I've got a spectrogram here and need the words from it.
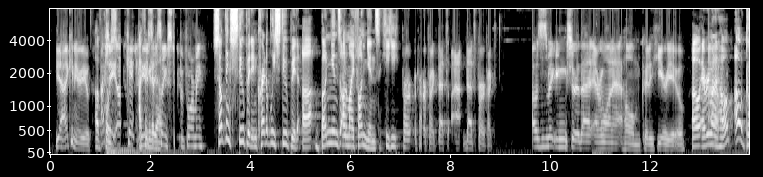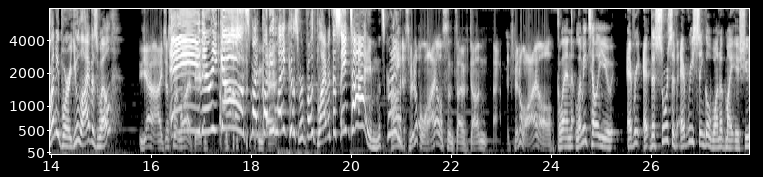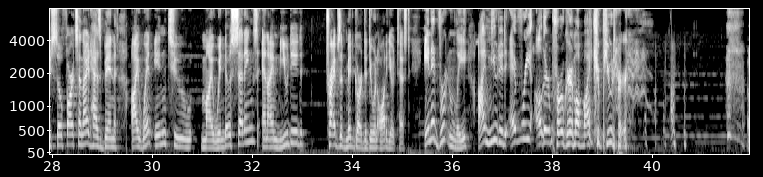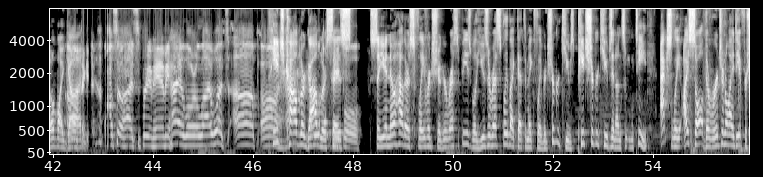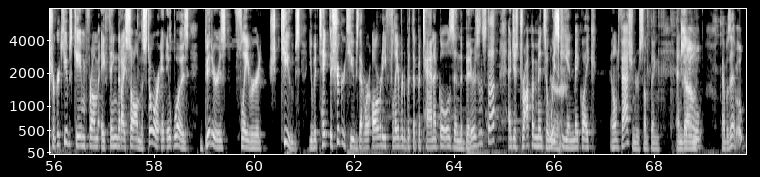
Yeah, I can hear you. Of Actually, course. uh, Kate, I can you say it out. something stupid for me? Something stupid, incredibly stupid. Uh, bunions on my funyuns. Hee hee. Per- perfect. That's uh, that's perfect. I was just making sure that everyone at home could hear you. Oh, everyone at Uh, home? Oh, Glenny boy, are you live as well? Yeah, I just went Hey, live, there dude. he I was goes! my buddy. Lycos. We're both live at the same time. That's Uh, great. it's been a while since I've done. uh, It's been a while. Glenn, let me tell you, every the source of every single one of my issues so far tonight has been I went into my Windows settings and I muted Tribes of Midgard to do an audio test. Inadvertently, I muted every other program on my computer. oh my Oh god. my Also, hi Supreme Hammy. Hi Lorelai. What's up? Oh, Peach hi- Cobbler Gobbler says, people. so you know how there's flavored sugar recipes? Well, use a recipe like that to make flavored sugar cubes, peach sugar cubes, and unsweetened tea. Actually, I saw the original idea for sugar cubes came from a thing that I saw in the store, and it was bitters flavored cubes. You would take the sugar cubes that were already flavored with the botanicals and the bitters and stuff, and just drop them into whiskey and make like an old fashioned or something. And um, that was it. Oh.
